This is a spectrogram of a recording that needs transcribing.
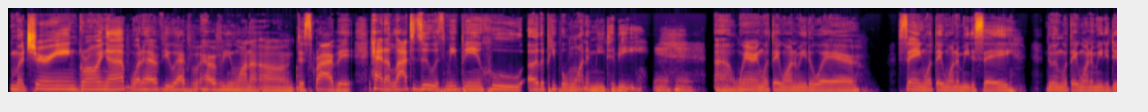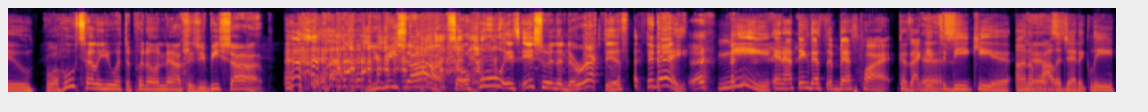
maturing, growing up, whatever you have, however you want to um, describe it, had a lot to do with me being who other people wanted me to be, uh, wearing what they wanted me to wear, saying what they wanted me to say, doing what they wanted me to do. well, who's telling you what to put on now? Because you be sharp. you be sharp. So who is issuing the directive today? me and i think that's the best part because i get to be Keia unapologetically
